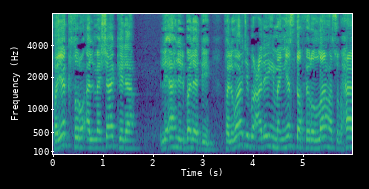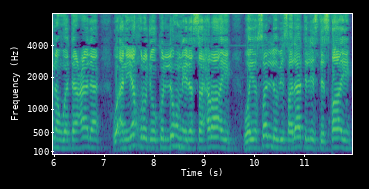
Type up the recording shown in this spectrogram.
فيكثر المشاكل. لأهل البلد. فالواجب عليهم أن يستغفر الله سبحانه وتعالى وأن يخرجوا كلهم إلى الصحراء ويصلوا بصلاة الاستسقاء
